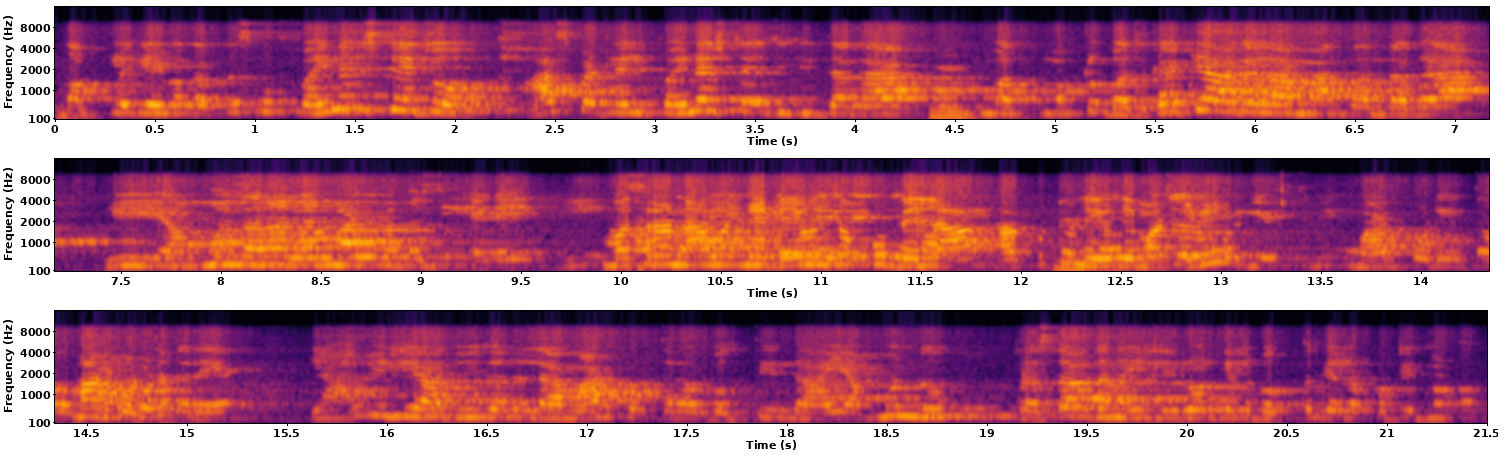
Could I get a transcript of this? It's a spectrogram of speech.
ಮಕ್ಳಿಗೆ ಇವಾಗ ಅಕಸ್ಮಾತ್ ಫೈನಲ್ ಸ್ಟೇಜ್ ಹಾಸ್ಪಿಟಲ್ ಅಲ್ಲಿ ಫೈನಲ್ ಸ್ಟೇಜ್ ಇದ್ದಾಗ ಮಕ್- ಮಕ್ಳು ಬದುಕಕ್ಕೆ ಆಗಲ್ಲ ಅಮ್ಮ ಅಂತ ಅಂದಾಗ ಈ ಅಮ್ಮನ ಮೊಸರನ್ನ ಮತ್ತೆ ಬೇವಿನ ಸೊಪ್ಪು ಬೆಲ್ಲ ಹಾಕ್ಬಿಟ್ಟು ನೈವೇದ್ಯ ಮಾಡ್ತೀವಿ. ಅವ್ರಿಗೆ ಹೇಳ್ತೀವಿ, ಹಿಂಗ್ ಮಾಡ್ಕೊಡಿ ಅಂತ ಅವ್ರು ಮಾಡ್ಕೊಡ್ತಾರೆ. ಯಾರು ಇಲ್ಲಿ ಅದು ಇದನ್ನೆಲ್ಲ ಮಾಡ್ಕೊಡ್ತಾರೆ ಅವ್ರ ಭಕ್ತಿಯಿಂದ. ಈ ಅಮ್ಮಂದು ಪ್ರಸಾದನ ಇಲ್ಲಿರೋರ್ಗೆಲ್ಲ ಭಕ್ತರಿಗೆಲ್ಲ ಕೊಟ್ಟಿದ್ ಮಾಡ್ಕೊಂಡು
